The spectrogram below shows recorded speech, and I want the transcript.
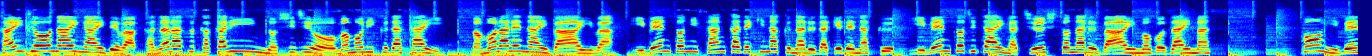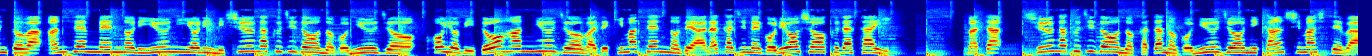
会場内外では必ず係員の指示をお守りください。守られない場合は、イベントに参加できなくなるだけでなく、イベント自体が中止となる場合もございます。本イベントは安全面の理由により未就学児童のご入場、及び同伴入場はできませんのであらかじめご了承ください。また、就学児童の方のご入場に関しましては、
